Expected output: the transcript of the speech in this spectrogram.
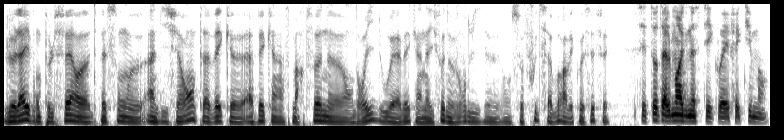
Le live, on peut le faire euh, de façon euh, indifférente avec avec un smartphone Android ou avec un iPhone aujourd'hui. On se fout de savoir avec quoi c'est C'est totalement agnostique, ouais, effectivement.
